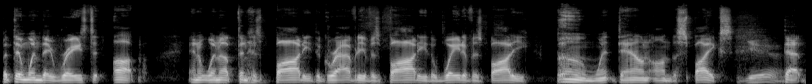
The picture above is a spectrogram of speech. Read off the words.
But then when they raised it up and it went up, then his body, the gravity of his body, the weight of his body, boom, went down on the spikes Yeah. that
